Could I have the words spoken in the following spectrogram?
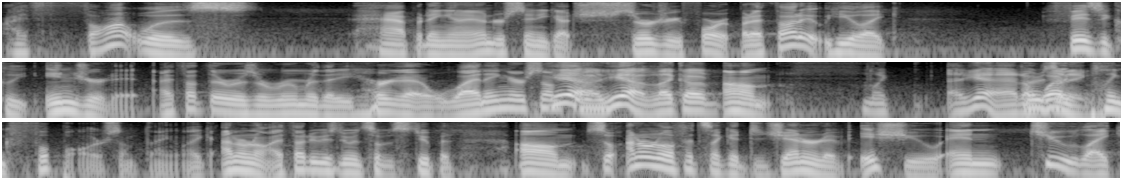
I thought was happening, and I understand he got surgery for it, but I thought it, he like physically injured it. I thought there was a rumor that he hurt it at a wedding or something. Yeah, yeah, like a Um, like uh, yeah, at I a was wedding. like playing football or something. Like I don't know. I thought he was doing something stupid. Um, so I don't know if it's like a degenerative issue. And two, like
